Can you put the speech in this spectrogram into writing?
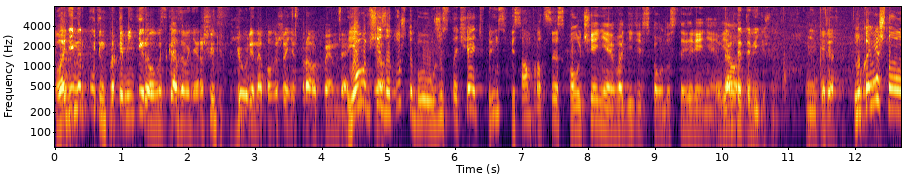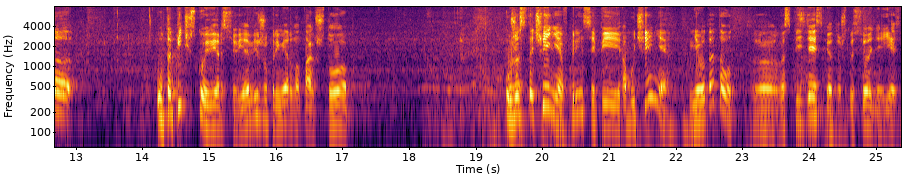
Владимир Путин прокомментировал высказывание Рашида Набиуллина о повышении справок ПНД. Я вообще за то, чтобы ужесточать, в принципе, сам процесс получения водительского удостоверения. Ну, Я Как ты это видишь? Мне интересно. Ну, конечно, утопическую версию я вижу примерно так, что ужесточение, в принципе, обучения, не вот это вот э, распиздяйское, то, что сегодня есть.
